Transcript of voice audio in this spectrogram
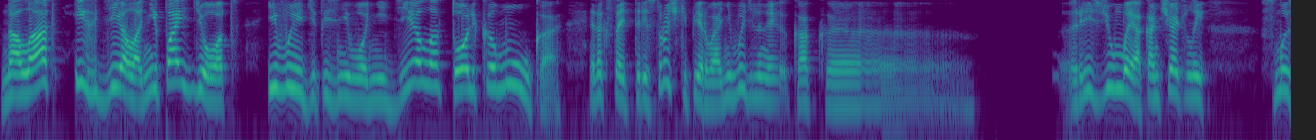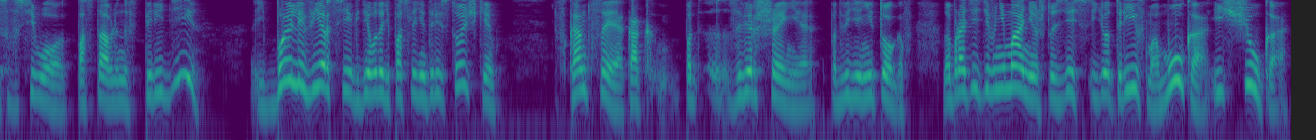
на лад их дело не пойдет, и выйдет из него не дело, только мука. Это, кстати, три строчки первые, они выделены как э, резюме, окончательный смысл всего поставлены впереди, и были версии, где вот эти последние три строчки в конце, как под э, завершение, подведение итогов. Но обратите внимание, что здесь идет рифма мука и щука.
